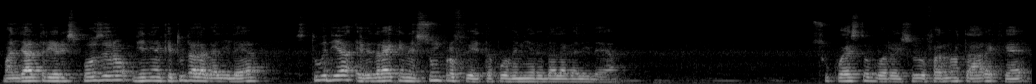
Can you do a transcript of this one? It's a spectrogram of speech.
Ma gli altri risposero, vieni anche tu dalla Galilea, studia e vedrai che nessun profeta può venire dalla Galilea. Su questo vorrei solo far notare che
